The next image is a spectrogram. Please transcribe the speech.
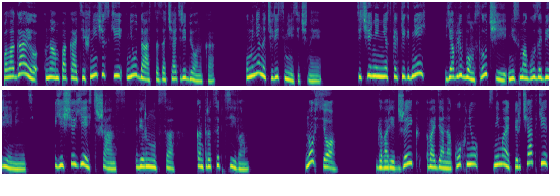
Полагаю, нам пока технически не удастся зачать ребенка. У меня начались месячные. В течение нескольких дней я в любом случае не смогу забеременеть. Еще есть шанс вернуться к контрацептивам. «Ну все», — говорит Джейк, войдя на кухню, снимает перчатки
